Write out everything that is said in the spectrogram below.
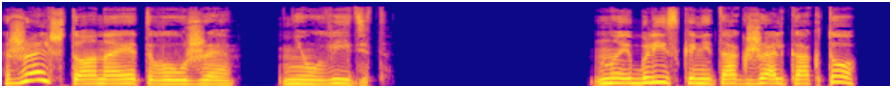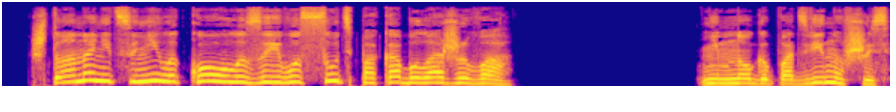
Жаль, что она этого уже не увидит. Но и близко не так жаль, как то, что она не ценила Коула за его суть, пока была жива. Немного подвинувшись,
